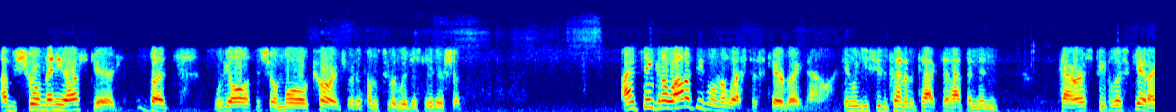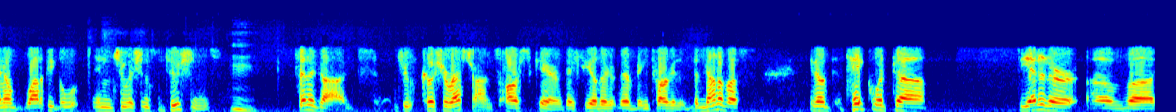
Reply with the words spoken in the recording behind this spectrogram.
I'm sure many are scared, but we all have to show moral courage when it comes to religious leadership. I think a lot of people in the West are scared right now. I think when you see the kind of attacks that happened in Paris, people are scared. I know a lot of people in Jewish institutions, mm. synagogues, Jew- kosher restaurants are scared. They feel they're, they're being targeted. But none of us, you know, take what uh, the editor of uh,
